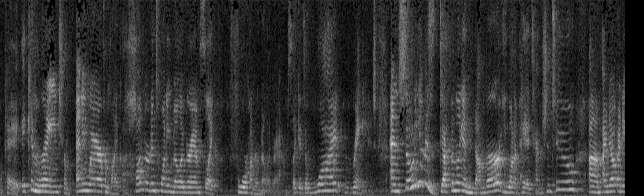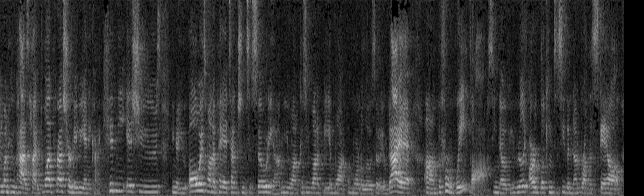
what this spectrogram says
okay, it can range from anywhere from like 120 milligrams to like 400 milligrams. Like it's a wide range. And sodium is definitely a number you want to pay attention to. Um, I know anyone who has high blood pressure, maybe any kind of kidney issues, you know, you always want to pay attention to sodium. You want because you want to be in more, more of a low sodium diet. Um, but for weight loss, you know, if you really are looking to see the number on the scale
